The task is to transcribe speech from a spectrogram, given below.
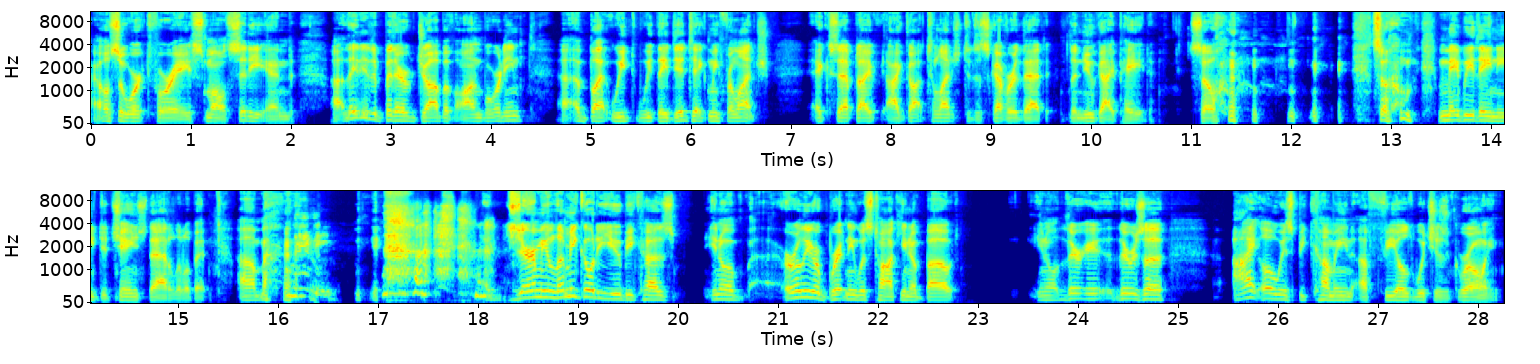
I also worked for a small city, and uh, they did a better job of onboarding. Uh, but we, we they did take me for lunch, except I I got to lunch to discover that the new guy paid. So. so maybe they need to change that a little bit. Um, maybe. Jeremy, let me go to you because you know earlier Brittany was talking about you know there there's a IO is becoming a field which is growing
